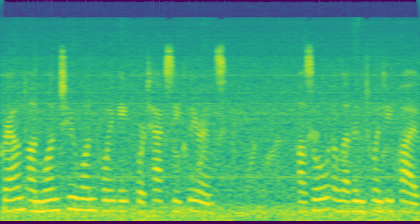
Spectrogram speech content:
Ground on 121.8 for taxi clearance. Azul 1125.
